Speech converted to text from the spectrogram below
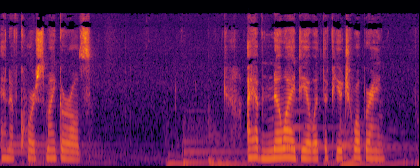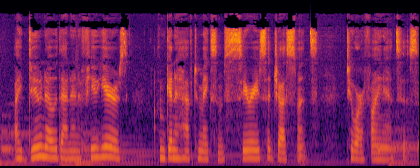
and of course, my girls. I have no idea what the future will bring. I do know that in a few years, I'm going to have to make some serious adjustments to our finances.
